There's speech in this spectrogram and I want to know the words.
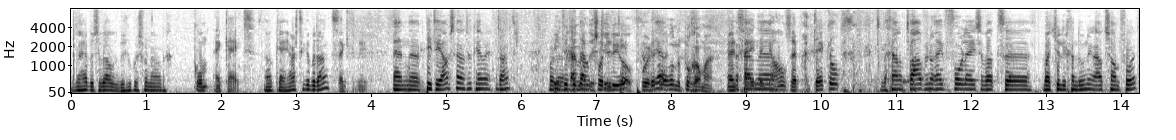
daar hebben ze wel de bezoekers voor nodig. Kom en kijkt. Oké, hartstikke bedankt. Dank je meneer. En eh, Pieter Jouwstra natuurlijk heel erg bedankt. Voor Pieter, de bedankt voor de studio tip. voor het Ja. volgende programma. En het feit gaan, dat je eh, Hans hebt getackeld. We gaan om 12 uur nog even voorlezen wat, eh, wat jullie gaan doen in Oud-Zandvoort.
